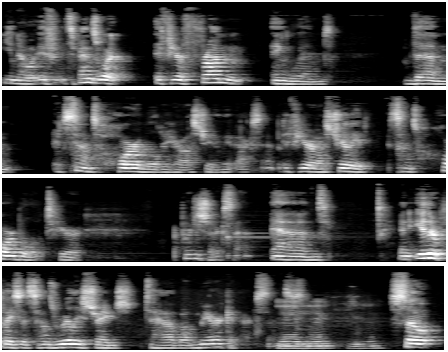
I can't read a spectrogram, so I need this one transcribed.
you know, if it depends what if you're from England, then it sounds horrible to hear Australian accent. But if you're in Australia, it sounds horrible to hear a British accent. And in either place, it sounds really strange to have American accents. hmm hmm So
